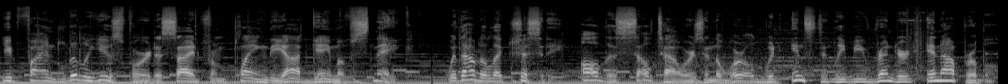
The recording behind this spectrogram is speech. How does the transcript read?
you'd find little use for it aside from playing the odd game of Snake. Without electricity, all the cell towers in the world would instantly be rendered inoperable.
